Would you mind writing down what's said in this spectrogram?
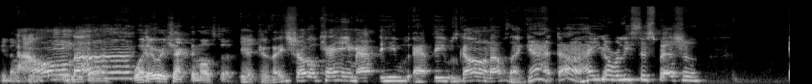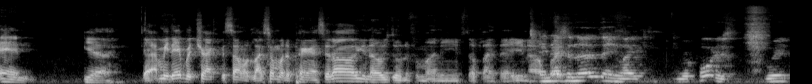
You know, I don't he- know. well, they retracted most of it. yeah, because they show came after he after he was gone. I was like, God, damn, how you gonna release this special? And yeah, Yeah, I mean, they retracted some. Of like some of the parents said, "Oh, you know, he's doing it for money and stuff like that." You know, And but- that's another thing. Like reporters with,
